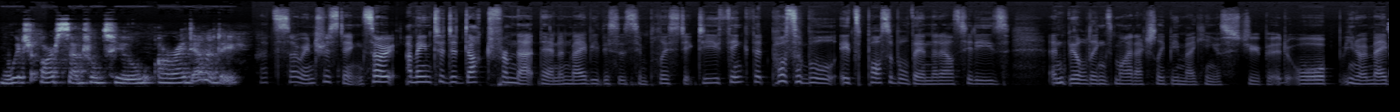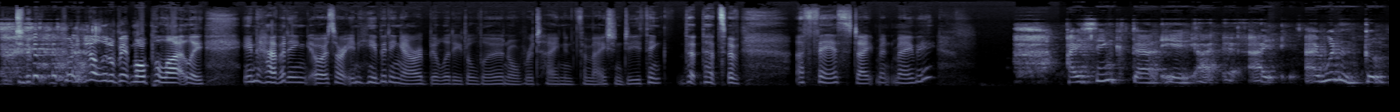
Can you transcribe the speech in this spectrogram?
which are central to our identity. That's so interesting. So, I mean, to deduct from that, then, and maybe this is simplistic, do you think that possible? It's possible then that our cities and buildings might actually be making us stupid, or you know, maybe to put it a little bit more politely, inhabiting or sorry, inhibiting our ability to learn or retain information. Do you think that that's a, a fair statement? Maybe. I think that it, I, I, I wouldn't go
